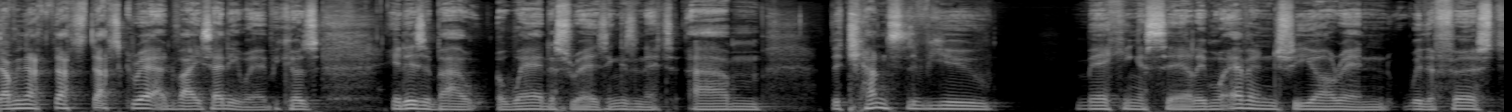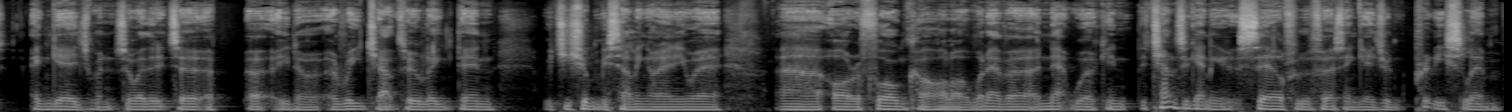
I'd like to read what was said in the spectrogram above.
I mean that, that's that's great advice anyway because it is about awareness raising, isn't it? Um, the chances of you making a sale in whatever industry you're in with a first engagement, so whether it's a, a, a you know a reach out through LinkedIn, which you shouldn't be selling on anyway, uh, or a phone call or whatever, a networking, the chance of getting a sale from the first engagement pretty slim.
